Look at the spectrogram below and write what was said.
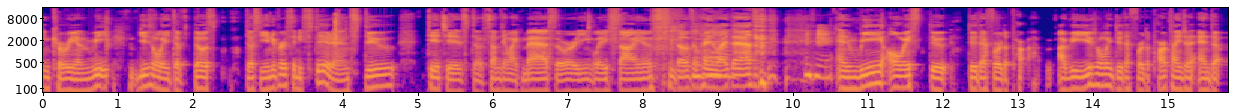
in Korean, we usually the, those those university students do teaches the, something like math or English, science, those things like that, and we always do do that for the part. Uh, we usually do that for the part time job and the.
